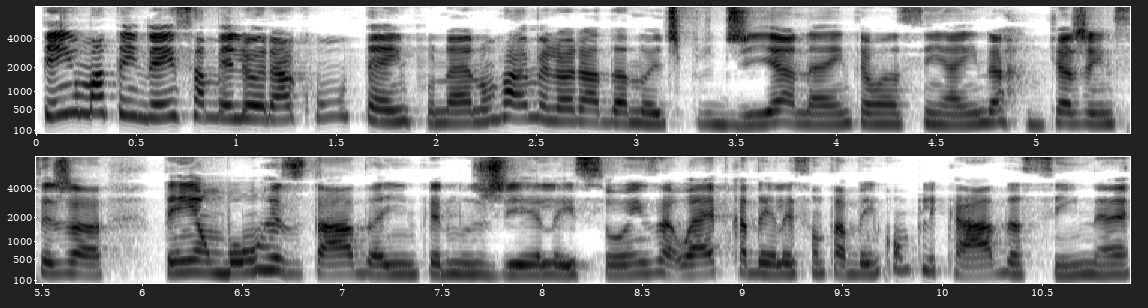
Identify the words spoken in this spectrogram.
Tem uma tendência a melhorar com o tempo, né? Não vai melhorar da noite pro dia, né? Então, assim, ainda que a gente seja tenha um bom resultado aí em termos de eleições, a época da eleição tá bem complicada, assim, né?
